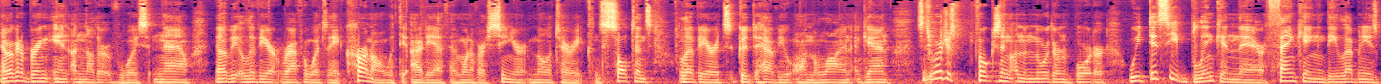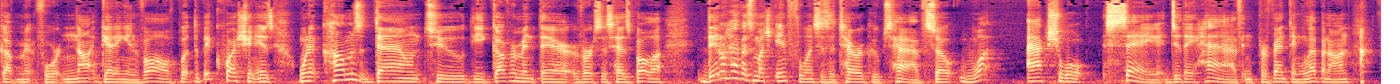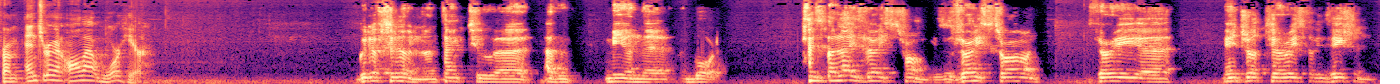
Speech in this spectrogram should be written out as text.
Now we're going to bring in another voice now. That'll be Olivier Rafowicz, a colonel with the IDF and one of our senior military consultants. Olivier, it's good to have you on the line again. Since we're just focusing on the northern border, we did see Blinken there thanking the Lebanese government for not getting involved. But the big question is when it comes down to the government there versus Hezbollah, they don't have as much influence as the terror groups have. So what actual say do they have in preventing Lebanon from entering an all-out war here? Good afternoon, and thank to uh, having me on the board. Hezbollah is very strong. It's a very strong, very uh, major terrorist organization,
